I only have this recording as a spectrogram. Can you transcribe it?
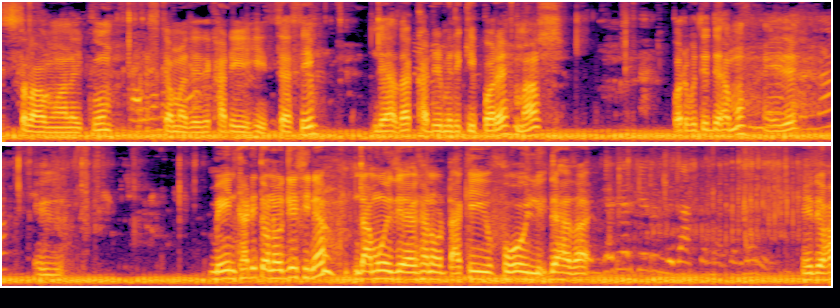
আসসালামু আলাইকুম। আজকে আমাদের খাড়ি হিচ্ছে আছি। দেখা যাক খাড়ির মধ্যে কি পরে মাছ। পরবর্তী দেখামো। এই যে, এই মেইন খাড়ি তো অনেক গেছি না। যামু ওই যে এখানে টাকি ফইল দেখা যায় এই যে হ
